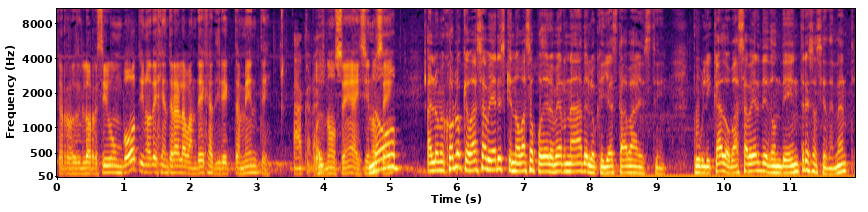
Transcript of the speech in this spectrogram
que lo recibe un bot y no deja entrar a la bandeja directamente. Ah, caray. Pues no sé, ahí sí no, sé. a lo mejor lo que vas a ver es que no vas a poder ver nada de lo que ya estaba este publicado. Vas a ver de donde entres hacia adelante.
